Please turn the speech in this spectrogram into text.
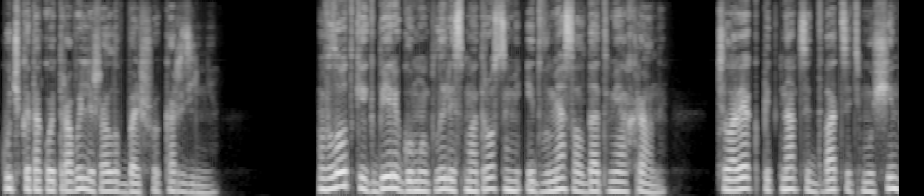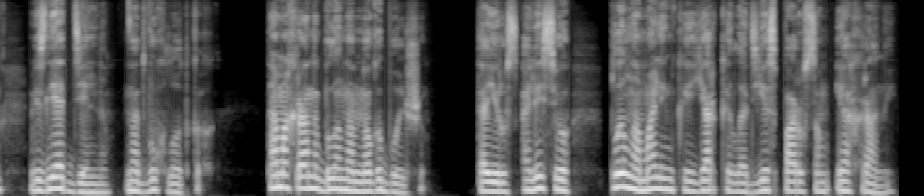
Кучка такой травы лежала в большой корзине. В лодке к берегу мы плыли с матросами и двумя солдатами охраны. Человек 15-20 мужчин везли отдельно, на двух лодках. Там охраны было намного больше. Таирус Олесио плыл на маленькой яркой ладье с парусом и охраной.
